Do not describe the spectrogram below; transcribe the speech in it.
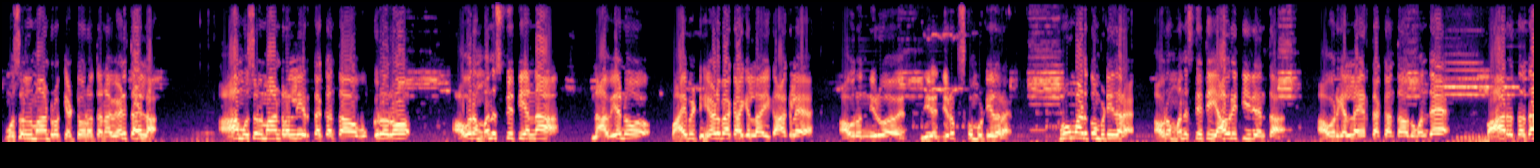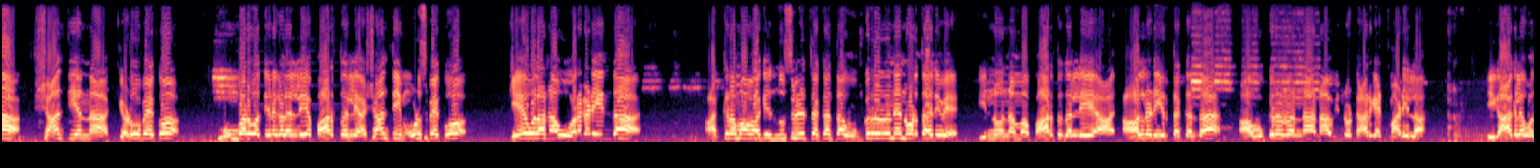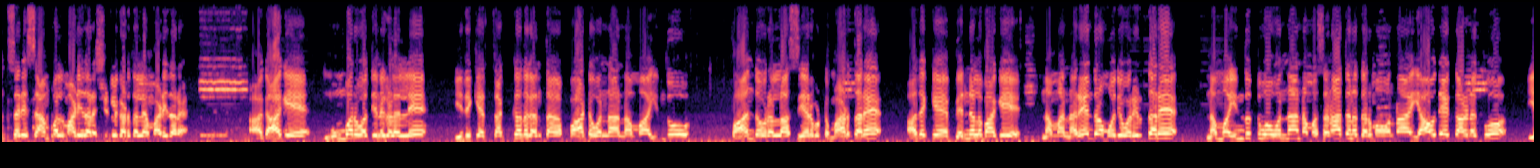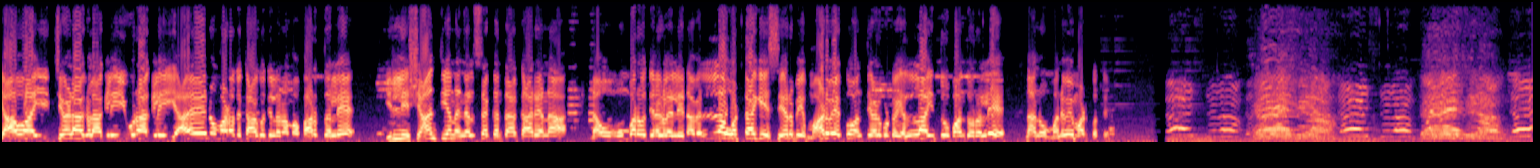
ಮುಸಲ್ಮಾನರು ಕೆಟ್ಟೋರು ಅಂತ ನಾವು ಹೇಳ್ತಾ ಇಲ್ಲ. ಆ ಮುಸಲ್ಮಾನರಲ್ಲಿ ಇರ್ತಕ್ಕಂಥ ಉಗ್ರರು ಅವರ ಮನಸ್ಥಿತಿಯನ್ನ ನಾವೇನು ಬಾಯ್ಬಿಟ್ಟು ಹೇಳಬೇಕಾಗಿಲ್ಲ. ಈಗಾಗಲೇ ಅವರು ನಿರು ನಿರೂಪಿಸ್ಕೊಂಡ್ಬಿಟ್ಟಿದ್ದಾರೆ. ಪ್ರೂವ್ ಮಾಡ್ಕೊಂಡ್ಬಿಟ್ಟಿದ್ದಾರೆ. ಅವರ ಮನಸ್ಥಿತಿ ಯಾವ ರೀತಿ ಇದೆ ಅಂತ. ಅವ್ರಿಗೆಲ್ಲ ಇರ್ತಕ್ಕಂಥದ್ದು ಒಂದೇ, ಭಾರತದ ಶಾಂತಿಯನ್ನ ಕೆಡವಬೇಕು. ಮುಂಬರುವ ದಿನಗಳಲ್ಲಿ ಭಾರತದಲ್ಲಿ ಅಶಾಂತಿ ಮೂಡಿಸ್ಬೇಕು. ಕೇವಲ ನಾವು ಹೊರಗಡೆಯಿಂದ ಅಕ್ರಮವಾಗಿ ನುಸುಳಿರ್ತಕ್ಕಂಥ ಉಗ್ರರನ್ನೇ ನೋಡ್ತಾ ಇದೀವಿ ಇನ್ನು ನಮ್ಮ ಭಾರತದಲ್ಲಿ ಆಲ್ರೆಡಿ ಇರ್ತಕ್ಕಂಥ ಆ ಉಗ್ರರನ್ನ ನಾವು ಇನ್ನೂ ಟಾರ್ಗೆಟ್ ಮಾಡಿಲ್ಲ. ಈಗಾಗಲೇ ಒಂದ್ಸರಿ ಸ್ಯಾಂಪಲ್ ಮಾಡಿದ್ದಾರೆ, ಶಿಡ್ಲಘಟ್ಟದಲ್ಲೇ ಮಾಡಿದ್ದಾರೆ. ಹಾಗಾಗಿ ಮುಂಬರುವ ದಿನಗಳಲ್ಲಿ ಇದಕ್ಕೆ ತಕ್ಕದಂತ ಪಾಠವನ್ನ ನಮ್ಮ ಹಿಂದೂ ಬಾಂಧವರೆಲ್ಲ ಸೇರ್ಬಿಟ್ಟು ಮಾಡ್ತಾರೆ. ಅದಕ್ಕೆ ಬೆನ್ನೆಲುಬಾಗಿ ನಮ್ಮ ನರೇಂದ್ರ ಮೋದಿ ಅವರು ಇರ್ತಾರೆ. ನಮ್ಮ ಹಿಂದುತ್ವವನ್ನ, ನಮ್ಮ ಸನಾತನ ಧರ್ಮವನ್ನ ಯಾವುದೇ ಕಾರಣಕ್ಕೂ ಯಾವ ಈ ಚೇಳಾಗಳಾಗ್ಲಿ ಇವರಾಗ್ಲಿ ಏನು ಮಾಡೋದಕ್ಕಾಗೋದಿಲ್ಲ ನಮ್ಮ ಭಾರತದಲ್ಲಿ. ಇಲ್ಲಿ ಶಾಂತಿಯನ್ನ ನೆಲೆಸಕ್ಕಂತ ಕಾರ್ಯನ ನಾವು ಮುಂಬರುವ ದಿನಗಳಲ್ಲಿ ನಾವೆಲ್ಲ ಒಟ್ಟಾಗಿ ಸೇರ್ಬಿ ಮಾಡಬೇಕು ಅಂತ ಹೇಳ್ಬಿಟ್ಟು ಎಲ್ಲ ಹಿಂದೂ ಬಾಂಧವರಲ್ಲಿ ನಾನು ಮನವಿ ಮಾಡ್ಕೊತೇನೆ. ಜೈ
